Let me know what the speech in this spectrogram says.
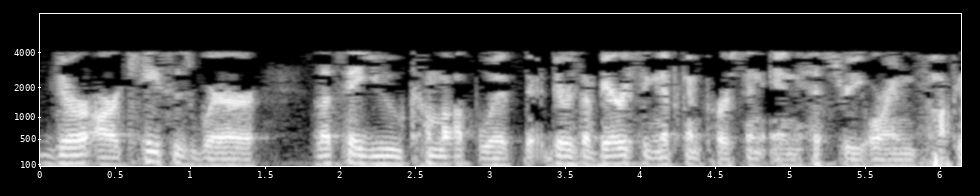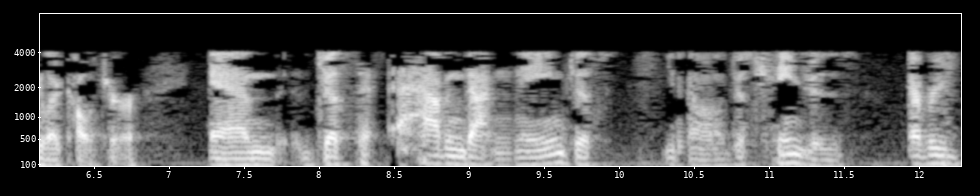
there are cases where, let's say you come up with, there's a very significant person in history or in popular culture, and just having that name just, you know, just changes every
